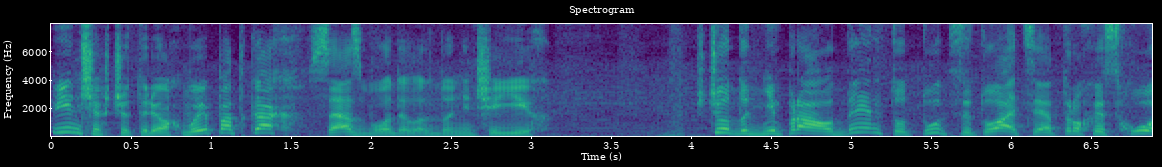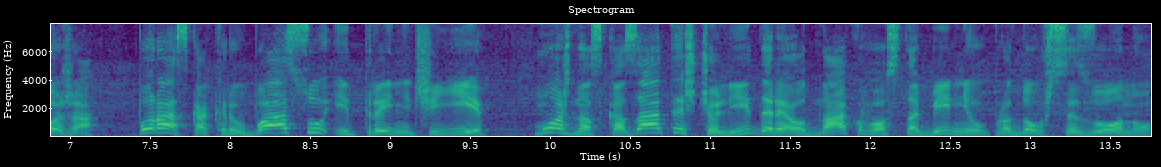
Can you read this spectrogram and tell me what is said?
В інших чотирьох випадках все зводилось до нічиїх. Щодо Дніпра 1 то тут ситуація трохи схожа: поразка кривбасу і три нічиї. Можна сказати, що лідери однаково стабільні упродовж сезону.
